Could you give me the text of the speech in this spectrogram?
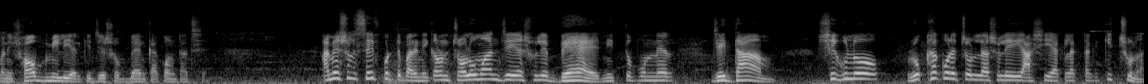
মানে সব মিলিয়ে আর কি যেসব ব্যাংক অ্যাকাউন্ট আছে। আমি আসলে সেভ করতে পারিনি, কারণ চলমান যে আসলে ব্যয়, নিত্যপণ্যের যে দাম, সেগুলো রক্ষা করে চললে আসলে এই আশি, এক লাখ টাকা কিচ্ছু না।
